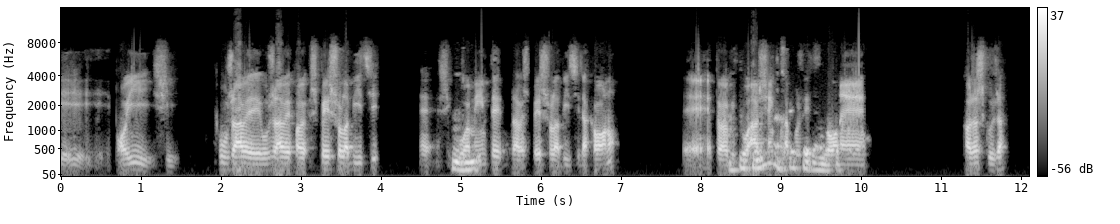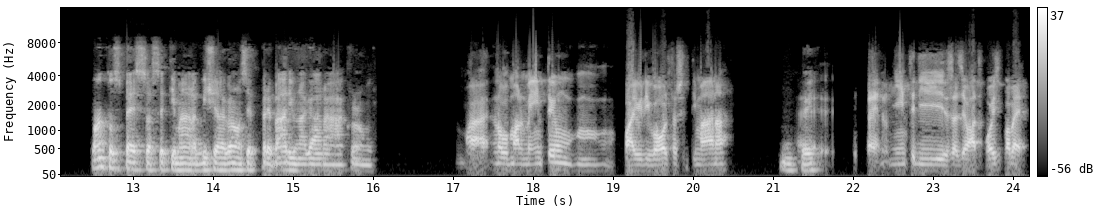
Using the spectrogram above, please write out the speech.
e poi sì, usare, usare spesso la bici, eh, sicuramente mm-hmm. usare spesso la bici da cono, eh, per abituarsi anche alla posizione. Cosa scusa? Quanto spesso a settimana la bici da crono se prepari una gara a cronometro? Ma normalmente un paio di volte a settimana. Okay. Eh, beh, niente di esagerato. Poi, vabbè,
